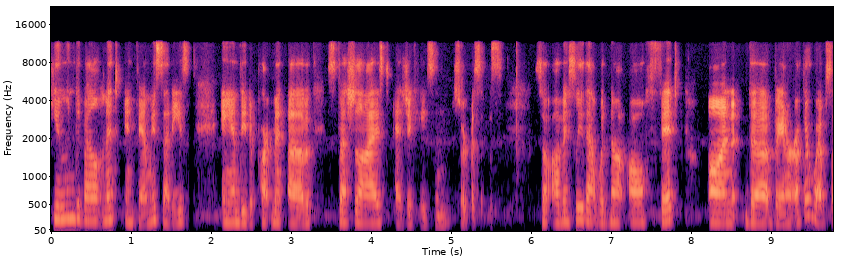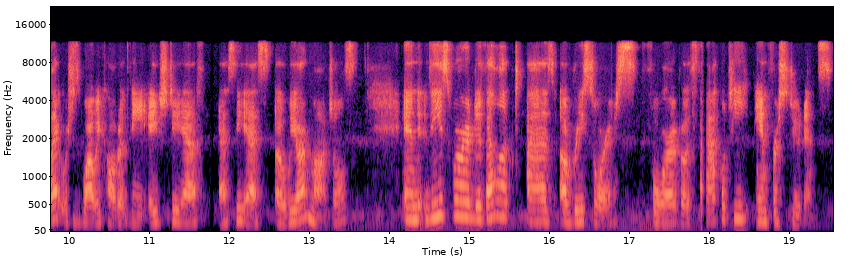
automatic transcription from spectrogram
Human Development and Family Studies and the Department of Specialized Education Services. So obviously that would not all fit on the banner of their website, which is why we called it the HDF SES OER modules. And these were developed as a resource for both faculty and for students.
